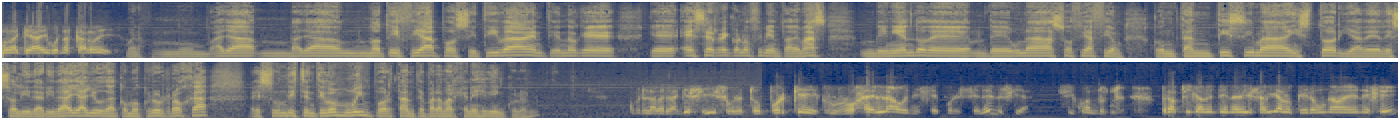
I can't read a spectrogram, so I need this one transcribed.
Hola, ¿qué hay? Buenas tardes. Bueno, mm, vaya, vaya noticia positiva. Entiendo que, que ese reconocimiento, además, viniendo de, de, una asociación con tantísima historia de, de, solidaridad y ayuda como Cruz Roja, es un distintivo muy importante para Márgenes y Vínculos. ¿no? Hombre, la verdad que sí, sobre todo porque Cruz Roja es la ONG por excelencia si cuando prácticamente nadie sabía lo que era una ONG,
